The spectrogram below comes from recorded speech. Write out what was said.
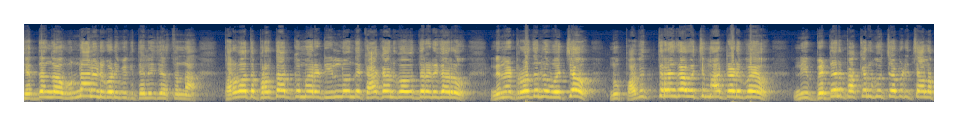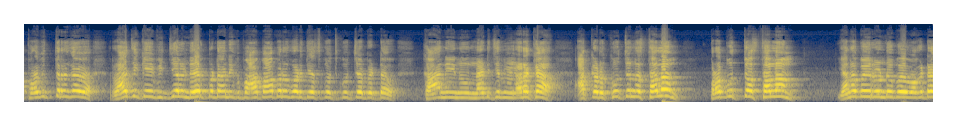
సిద్ధంగా ఉన్నానని కూడా మీకు తెలియజేస్తున్నా. తర్వాత ప్రతాప్ కుమార్ రెడ్డి ఇల్లు ఉంది కాకాని గోవర్ధరెడ్డి గారు. నిన్నటి రోజు నువ్వు వచ్చావు నువ్వు పవిత్రంగా వచ్చి మాట్లాడిపోయావు. నీ బిడ్డను పక్కన కూర్చోబెట్టి చాలా పవిత్రంగా రాజకీయ విద్యలు నేర్పడానికి ఆ పాపను కూడా తీసుకొచ్చి కూర్చోబెట్టావు. కానీ నువ్వు నడిచిన నడక అక్కడ కూర్చున్న స్థలం ప్రభుత్వ స్థలం. ఎనభై రెండు బై ఒకటో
